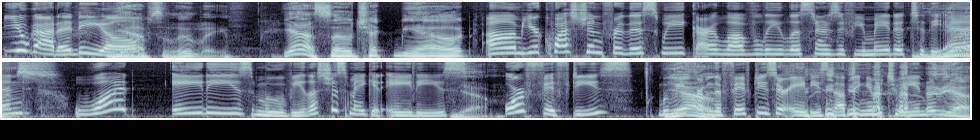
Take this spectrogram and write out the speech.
you got a deal. Yeah, absolutely. Yeah, so check me out. Um, your question for this week, our lovely listeners, if you made it to the Yes. end, what 80s movie, let's just make it 80s Yeah. or 50s, movie Yeah. from the 50s or 80s, nothing in between. Yeah,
